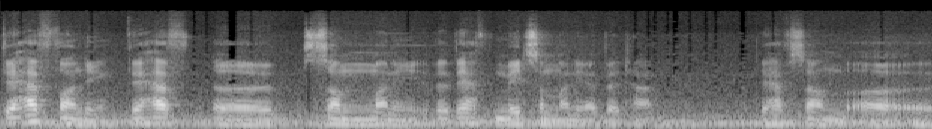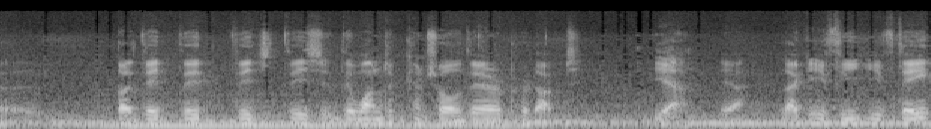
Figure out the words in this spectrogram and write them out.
They have funding. They have uh, some money. They they have made some money at that time. They have some, uh, but they, they, they, they, they want to control their product. Yeah. Yeah, like if if they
